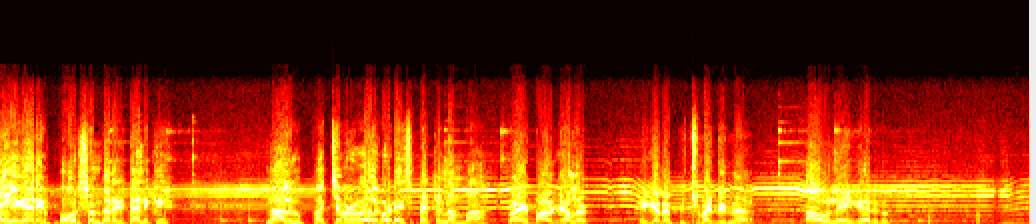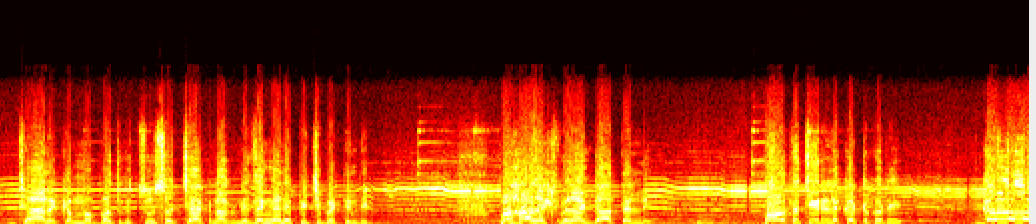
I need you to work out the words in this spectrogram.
అయ్యగారికి పౌరుషం పెరగటానికి నాలుగు పచ్చిమిరపకాయలు కూడా వేసి పెట్టండి అమ్మా. రాయ్ పలకాలు నీకన్నా పిచ్చి పట్టిందా? అవునయ్య గారు జానకమ్మ బతుకు చూసి వచ్చాక నాకు నిజంగానే పిచ్చి పట్టింది. మహాలక్ష్మి లాంటి ఆ తల్లి పాత చీరలు కట్టుకుని కళ్ళలో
